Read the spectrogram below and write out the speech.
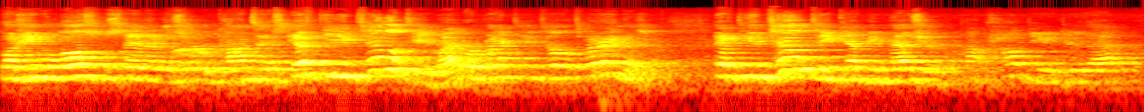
But he will also say that in a certain contexts, if the utility, right, we're back to utilitarianism, if the utility can be measured, how, how do you do that?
